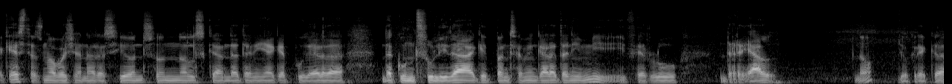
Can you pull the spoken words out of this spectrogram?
Aquestes noves generacions són els que han de tenir aquest poder de, de consolidar aquest pensament que ara tenim i, i fer-lo real, no? Jo crec que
